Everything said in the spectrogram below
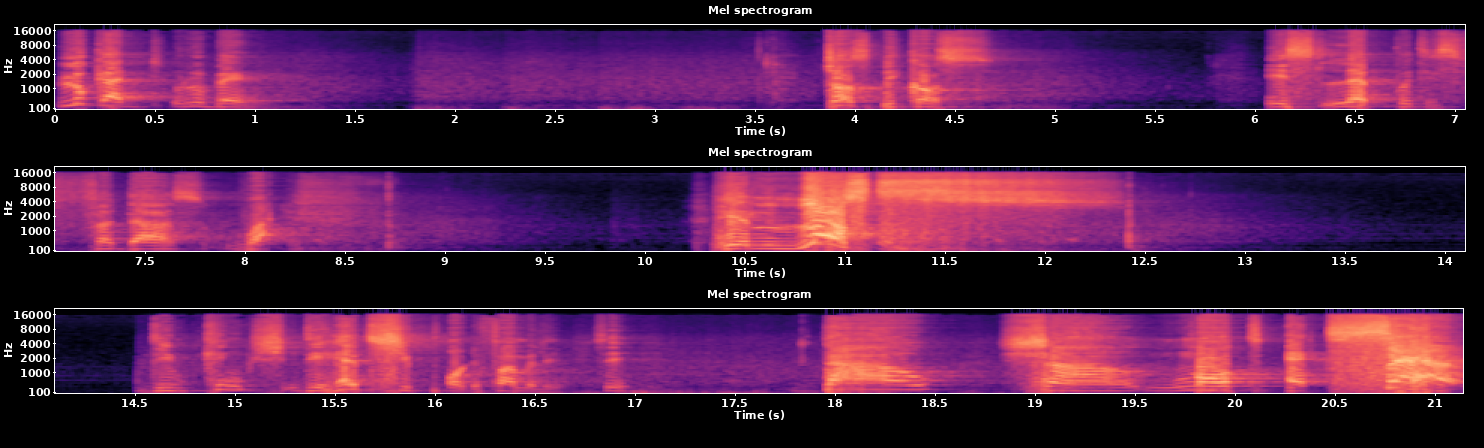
Look at Reuben. Just because he slept with his father's wife, he lost the kingship, the headship of the family. See, thou shalt not excel.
